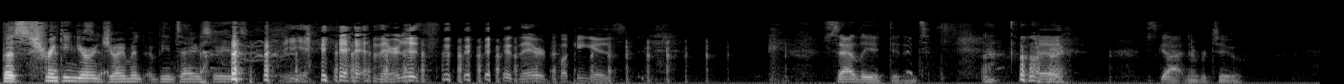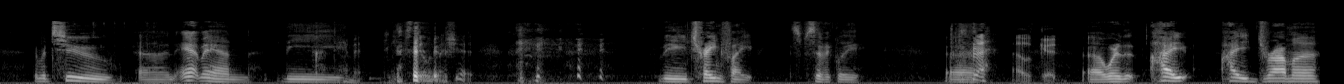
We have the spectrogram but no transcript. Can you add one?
thus shrinking your enjoyment of the entire series. Yeah, there it is. there it fucking is. Sadly, it didn't. Uh, Scott, number two. Number two, uh, an Ant Man, the Damn it. You keep stealing my shit. the train fight specifically, uh, that was good. uh, where the high high drama.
